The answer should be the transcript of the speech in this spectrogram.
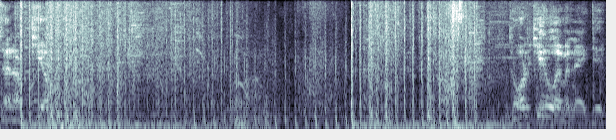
Setup kill. Torque eliminated.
